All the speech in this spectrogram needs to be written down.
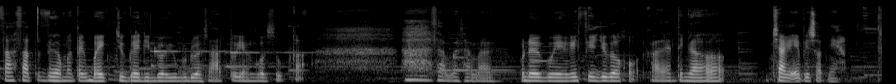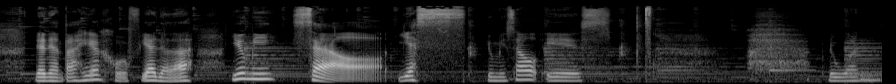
salah satu drama terbaik juga di 2021 yang gue suka ah sabar udah gue review juga kok. Kalian tinggal cari episodenya. Dan yang terakhir huruf Y adalah Yumi Cell. Yes Yumi Cell is the one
